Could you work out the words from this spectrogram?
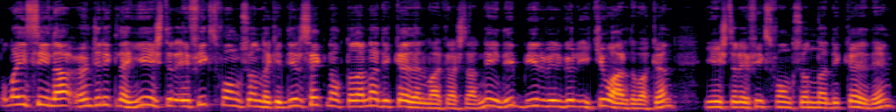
Dolayısıyla öncelikle y eşittir fx fonksiyondaki dirsek noktalarına dikkat edelim arkadaşlar. Neydi? 1,2 vardı bakın. y eşittir fx fonksiyonuna dikkat edin.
